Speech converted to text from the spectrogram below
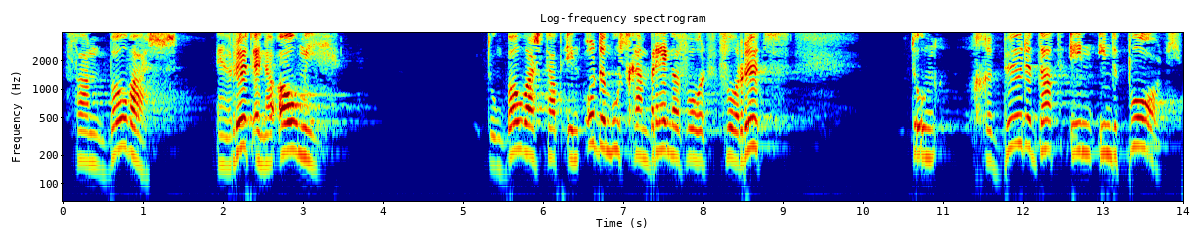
van Boas en Rut en Naomi. Toen Boas dat in orde moest gaan brengen voor, voor Rut. Toen gebeurde dat in, in de poort.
